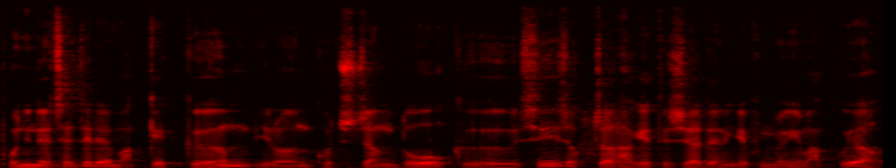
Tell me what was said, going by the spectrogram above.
본인의 체질에 맞게끔 이런 고추장도 그 시의적절하게 드셔야 되는 게 분명히 맞고요.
